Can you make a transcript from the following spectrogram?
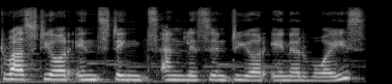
Trust your instincts and listen to your inner voice.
